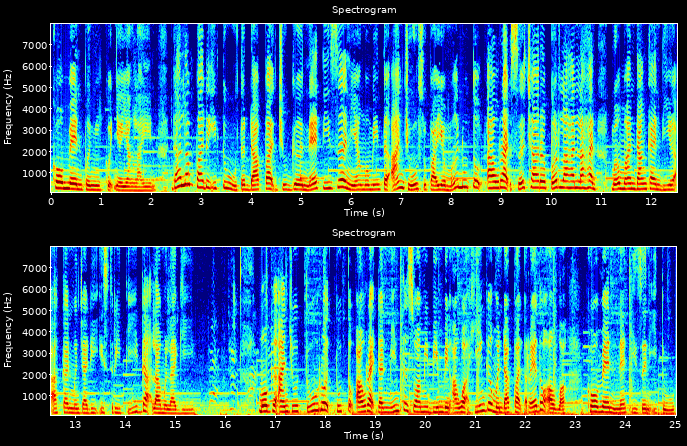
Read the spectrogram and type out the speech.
Komen pengikutnya yang lain. Dalam pada itu, terdapat juga netizen yang meminta Anju supaya menutup aurat secara perlahan-lahan memandangkan dia akan menjadi isteri tidak lama lagi. Moga Anju turut tutup aurat dan minta suami bimbing awak hingga mendapat redha Allah. Komen netizen itu.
